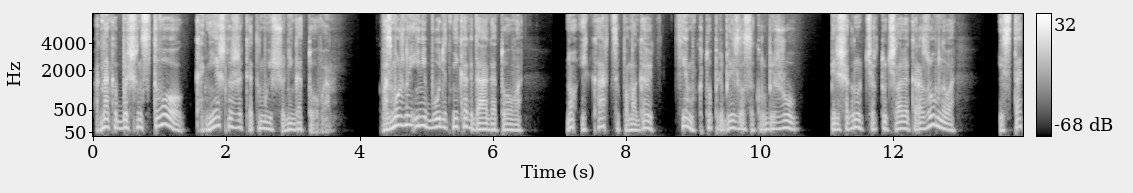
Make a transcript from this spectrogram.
Однако большинство, конечно же, к этому еще не готово. Возможно, и не будет никогда готова. Но и карцы помогают тем, кто приблизился к рубежу, перешагнуть черту человека разумного и стать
